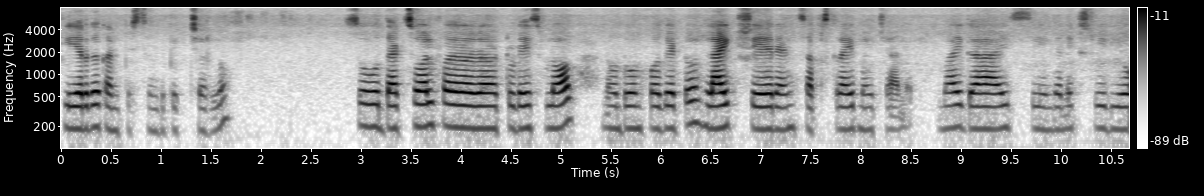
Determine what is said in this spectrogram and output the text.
క్లియర్గా కనిపిస్తుంది పిక్చర్లో so that's all for uh, today's vlog. Now don't forget to like share and subscribe my channel. Bye guys. See you in the next video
